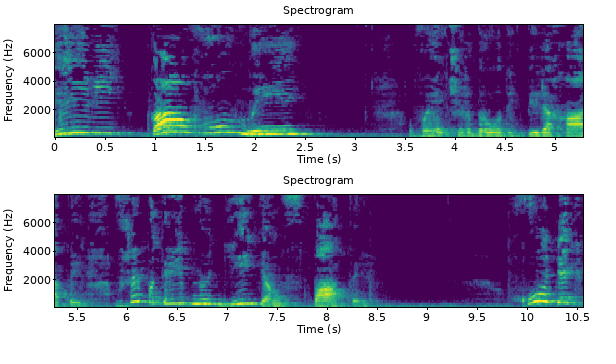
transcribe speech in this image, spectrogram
вирій кавуни. Вечір бродить біля хати, вже потрібно дітям спати. Ходять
